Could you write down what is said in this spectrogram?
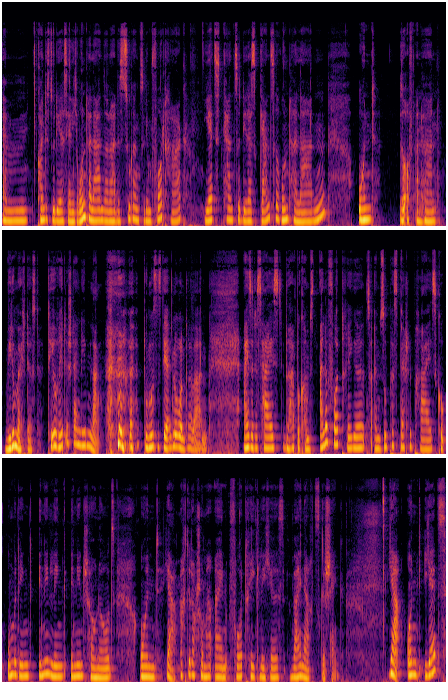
ähm, konntest du dir das ja nicht runterladen, sondern hattest Zugang zu dem Vortrag. Jetzt kannst du dir das Ganze runterladen und so oft anhören, wie du möchtest. Theoretisch dein Leben lang. du musst es dir halt nur runterladen. Also das heißt, du bekommst alle Vorträge zu einem super Special Preis. Guck unbedingt in den Link in den Show Notes und ja, mach dir doch schon mal ein vorträgliches Weihnachtsgeschenk. Ja, und jetzt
